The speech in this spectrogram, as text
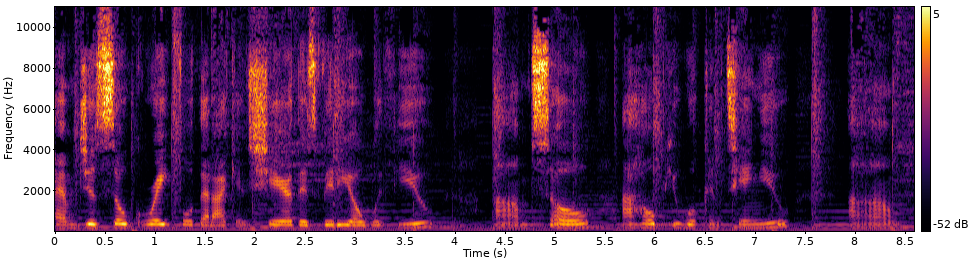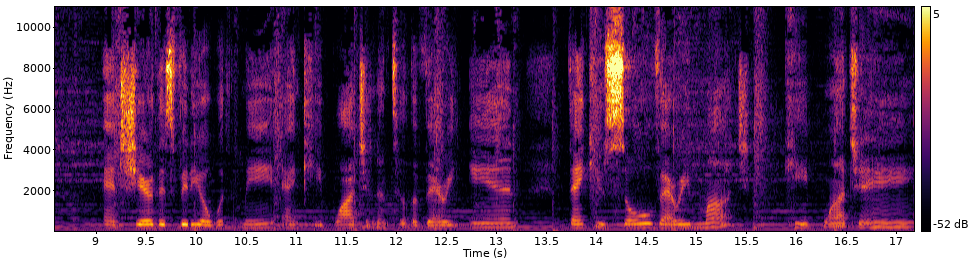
am just so grateful that I can share this video with you. Um, so I hope you will continue. Um, and share this video with me and keep watching until the very end. Thank you so very much. Keep watching.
